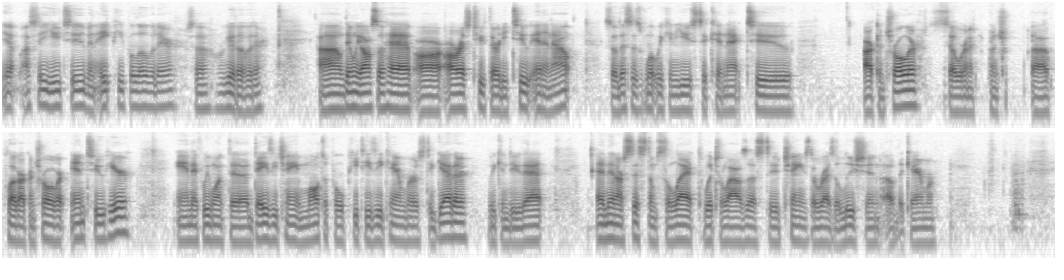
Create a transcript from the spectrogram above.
Yep, I see YouTube and eight people over there, so we're good over there. Um, then we also have our RS-232 in and out. So this is what we can use to connect to our controller. So we're going to uh, plug our controller into here. And if we want to daisy chain multiple PTZ cameras together, we can do that. And then our system select, which allows us to change the resolution of the camera.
